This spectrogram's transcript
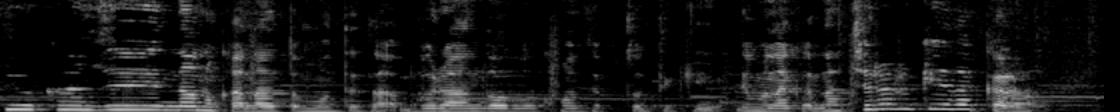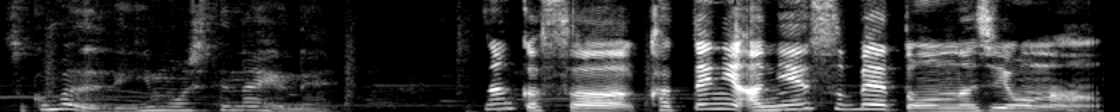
そういう感じなのかなと思ってたブランドのコンセプト的にでもなんかナチュラル系だからそこまでデニムをしてないよねなんかさ、勝手にアニエス・ベイと同じような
